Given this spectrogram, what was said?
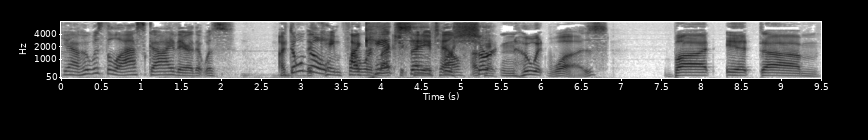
Yeah, who was the last guy there that was? I don't know. came I can't lecture- say you for tell? Okay. certain who it was, but it. Um,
